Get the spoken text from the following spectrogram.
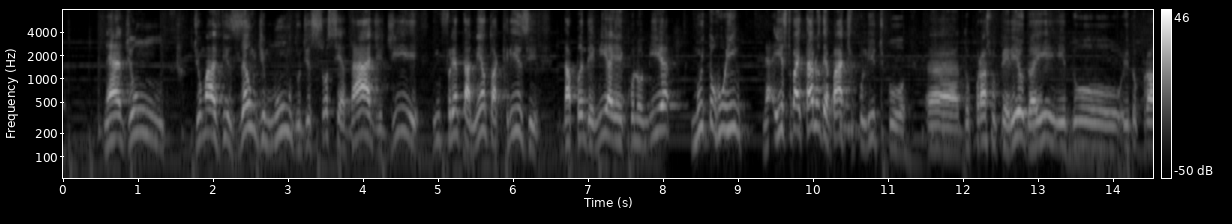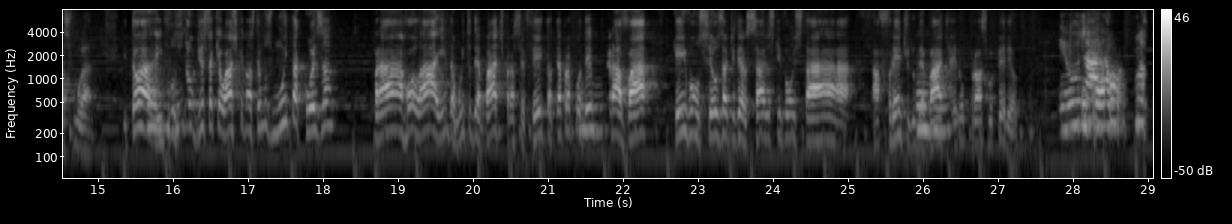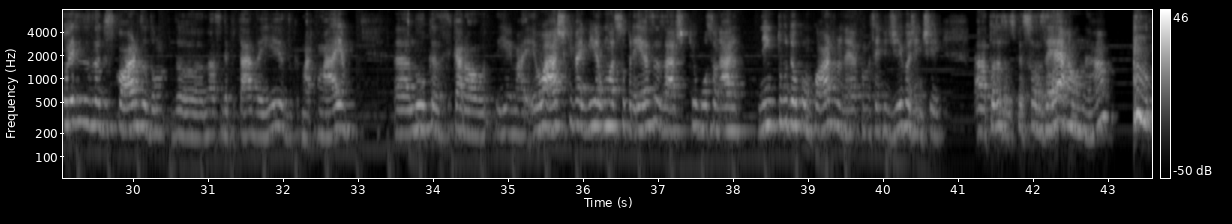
né, de, um, de uma visão de mundo, de sociedade, de enfrentamento à crise da pandemia e economia muito ruim. Né? Isso vai estar no debate político uh, do próximo período aí e do, e do próximo ano. Então, uhum. em função disso, é que eu acho que nós temos muita coisa para rolar ainda, muito debate para ser feito, até para poder uhum. gravar quem vão ser os adversários que vão estar à frente do uhum. debate aí no próximo período. Eu já, então... algumas coisas eu discordo do, do, nosso deputado aí, do Marco Maia, uh, Lucas e Carol. Eu acho que vai vir algumas surpresas, acho que o Bolsonaro, nem tudo eu concordo, né? Como eu sempre digo, a gente, uh, todas as pessoas erram, né?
